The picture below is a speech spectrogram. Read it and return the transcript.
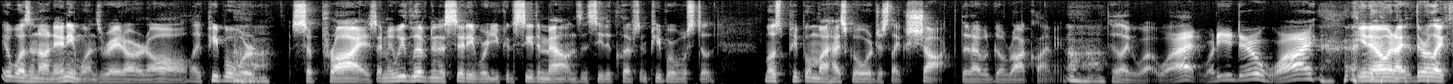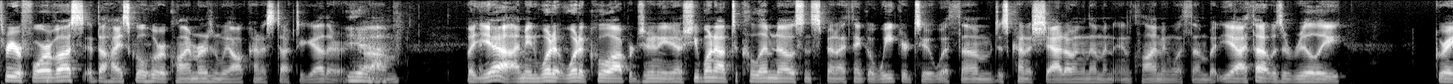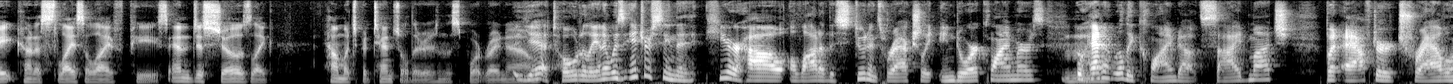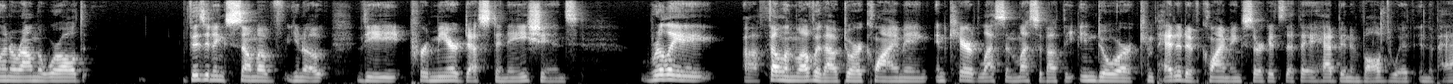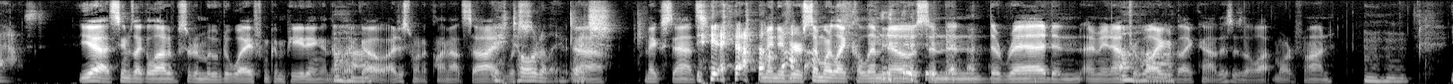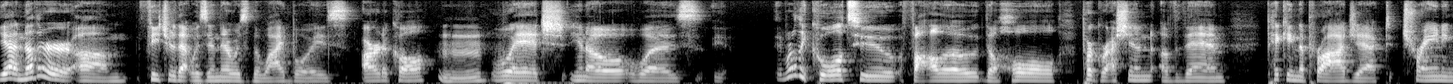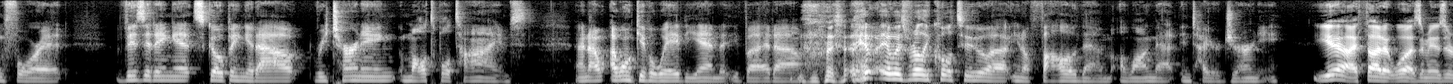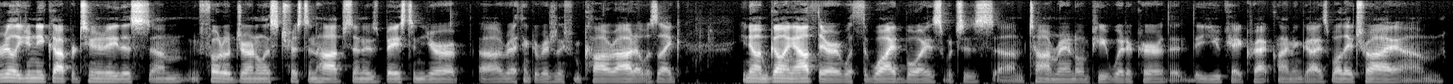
it wasn't on anyone's radar at all. Like people were Uh-huh. surprised. I mean, we lived in a city where you could see the mountains and see the cliffs, and people were still. Most people in my high school were just like shocked that I would go rock climbing. Uh-huh. They're like, "What? What? What do you do? Why?" You know, and I, there were like three or four of us at the high school who were climbers, and we all kind of stuck together. Yeah. but yeah, I mean, what a, what a cool opportunity. You know, she went out to Kalymnos and spent, I think, a week or two with them, just kind of shadowing them and, and climbing with them. But yeah, I thought it was a really great kind of slice of life piece, and just shows like how much potential there is in the sport right now. Yeah, totally. And it was interesting to hear how a lot of the students were actually indoor climbers who hadn't really climbed outside much, but after traveling around the world, visiting some of, you know, the premier destinations, really uh, fell in love with outdoor climbing and cared less and less about the indoor competitive climbing circuits that they had been involved with in the past. Yeah, it seems like a lot of sort of moved away from competing, and they're like, Uh-huh. "Oh, I just want to climb outside." Which, Totally, uh, which- makes sense. Yeah. I mean, if you're somewhere like Kalymnos and then the red, and I mean, after a while, Uh-huh. you're like, "Oh, this is a lot more fun." Yeah, another um, feature that was in there was the Wide Boys article, which you know was really cool to follow the whole progression of them picking the project, training for it, visiting it, scoping it out, returning multiple times. And I, I won't give away the end, but um, it, it was really cool to uh, you know follow them along that entire journey. Yeah, I thought it was. I mean, it was a really unique opportunity. This um, photojournalist Tristan Hobson, who's based in Europe, uh, I think originally from Colorado, was like, you know, I'm going out there with the Wide Boys, which is um, Tom Randall and Pete Whitaker, the the UK crack climbing guys, while they try um,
